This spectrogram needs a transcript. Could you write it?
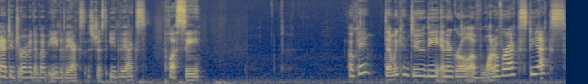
Antiderivative of e to the x is just e to the x plus c. Okay, then we can do the integral of 1 over x dx.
